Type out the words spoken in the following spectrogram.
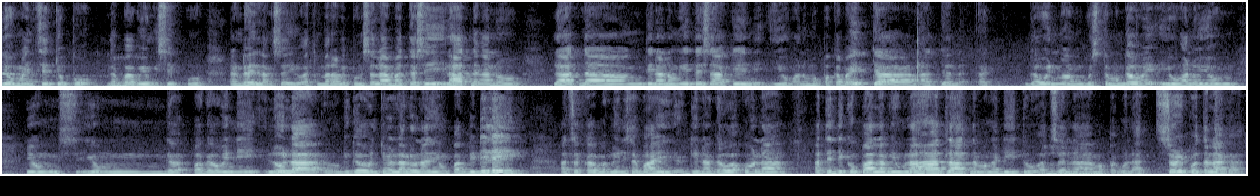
yung mindset ko po. Nagbago yung isip ko nang dahil lang sa iyo at marami pong salamat kasi lahat ng ano lahat ng tinanong ito sa akin yung ano magpakabait ka at yan at gawin mo ang gusto mong gawin yung ano yung yung yung ga- pagawin ni Lola yung gagawin ko lalo na yung pagdidilig at saka maglinis ng bahay ang ginagawa ko na at hindi ko pa alam yung lahat lahat ng mga dito. At sana mapaguna. At sorry po talaga.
